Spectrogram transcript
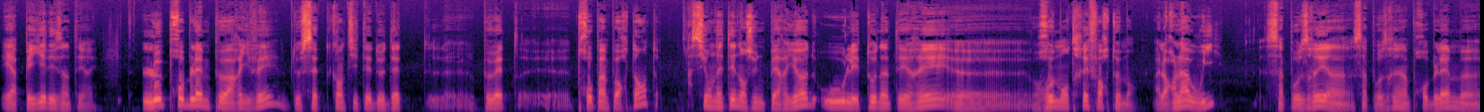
et à payer les intérêts. Le problème peut arriver de cette quantité de dette euh, peut être euh, trop importante si on était dans une période où les taux d'intérêt euh, remonteraient fortement. Alors là, oui, ça poserait un, ça poserait un problème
